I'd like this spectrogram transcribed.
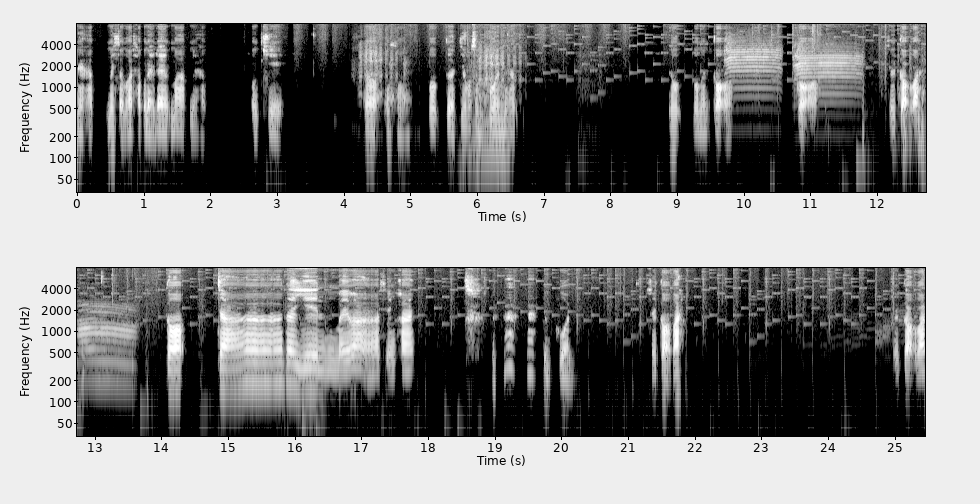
นี่ยครับ ไม่สามารถทับอะไรได้มากนะครับ โอเค ก็โอ้โหก็เกิดเยอะพอสมควรนะครับแล้วตรงนั้นเกาะเกาะใช่เกาะวะเกาะจะได้ยินไหมว่าเสียงใครเป็นควรใช้เกาะปะใช้เกาะปะ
